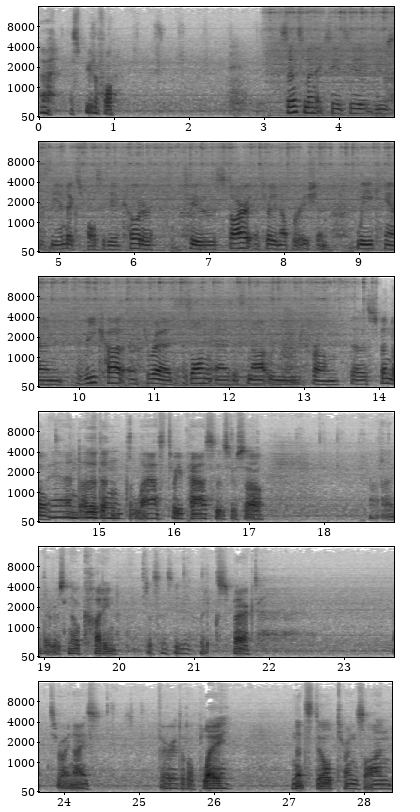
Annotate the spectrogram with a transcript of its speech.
Ah, that's beautiful. Since Linux CNC uses the index pulse of the encoder to start a threading operation, we can recut a thread as long as it's not removed from the spindle. And other than the last three passes or so, uh, there is no cutting, just as you would expect. That's really nice. Very little play, and that still turns on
